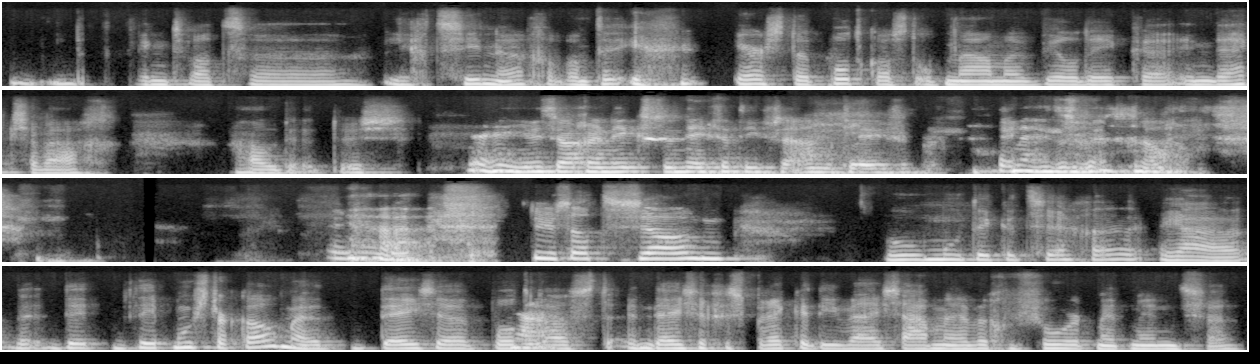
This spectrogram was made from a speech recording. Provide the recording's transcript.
dat, klinkt wat uh, lichtzinnig, want de eerste podcastopname wilde ik uh, in de heksenwaag houden. Dus... Je zag er niks negatiefs aan kleven. Nee, dat is best knap. Ja. Dus dat zo'n, hoe moet ik het zeggen? Ja, dit, dit moest er komen, deze podcast en deze gesprekken die wij samen hebben gevoerd met mensen.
